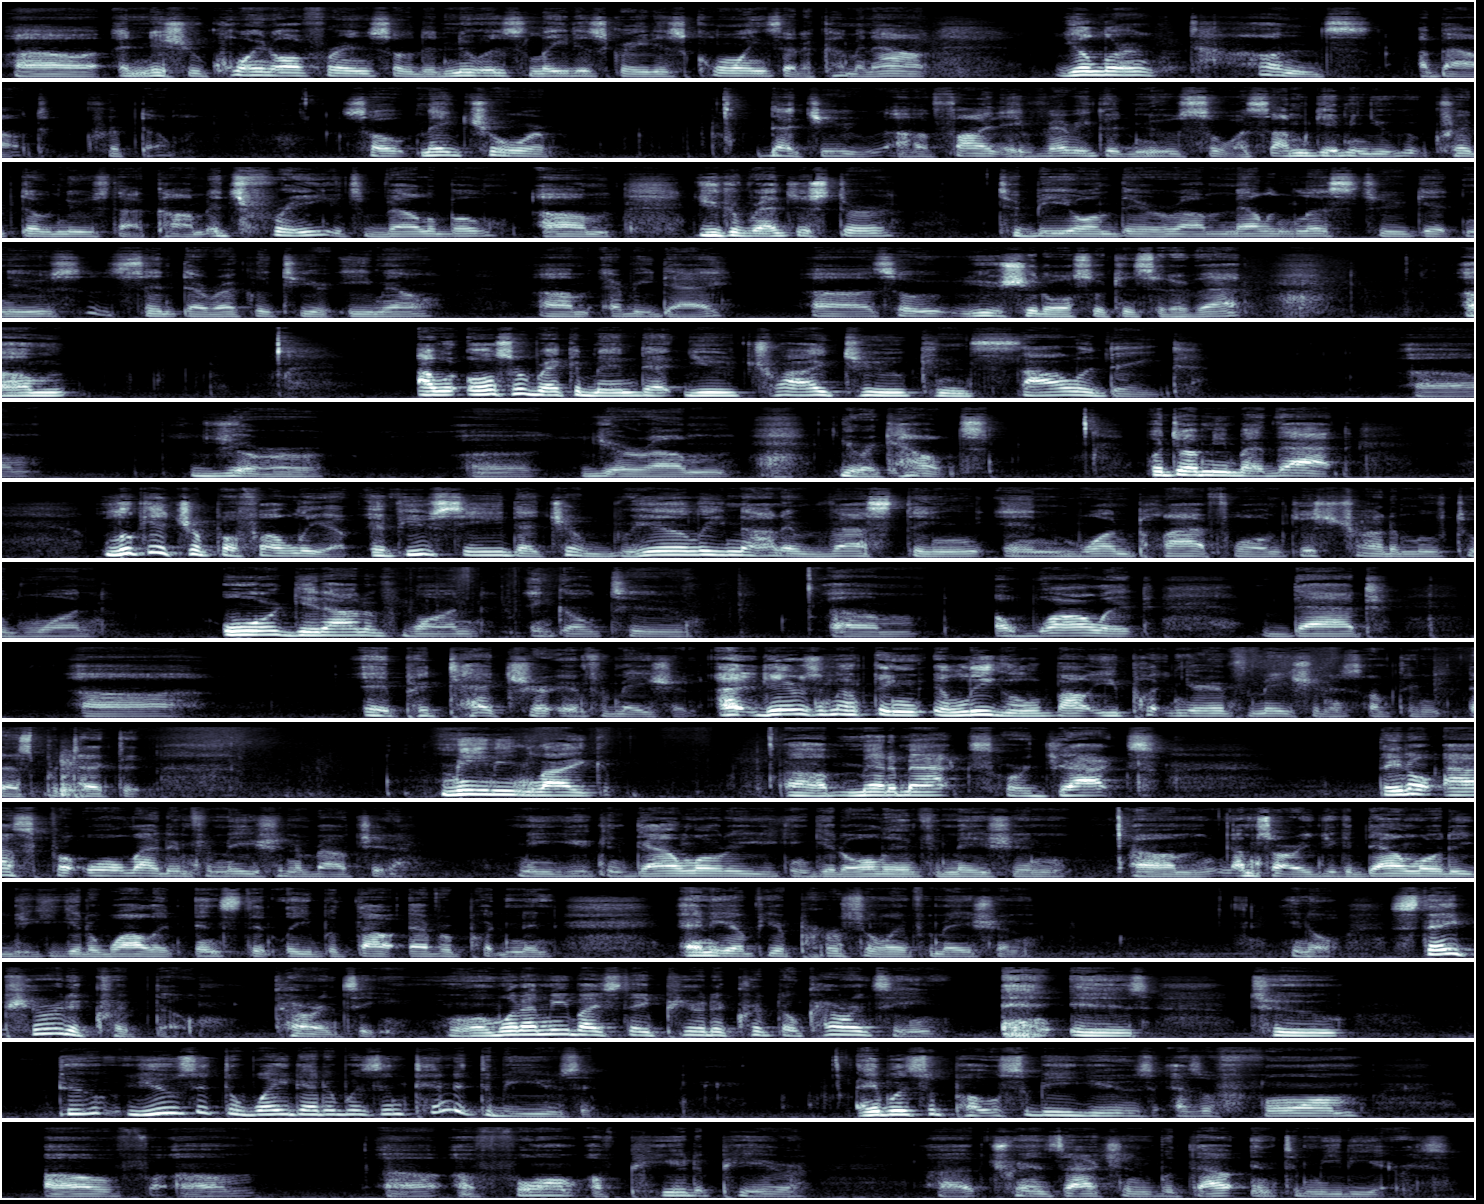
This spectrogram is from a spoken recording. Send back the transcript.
uh, initial coin offerings, so the newest, latest, greatest coins that are coming out. You'll learn tons about crypto. So make sure that you uh, find a very good news source. I'm giving you cryptonews.com. It's free, it's available. Um, you can register to be on their um, mailing list to get news sent directly to your email um, every day. Uh, so you should also consider that. Um, I would also recommend that you try to consolidate um, your uh, your um, your accounts. What do I mean by that? Look at your portfolio. If you see that you're really not investing in one platform, just try to move to one or get out of one and go to um, a wallet that uh, it protects your information. I, there's nothing illegal about you putting your information in something that's protected. Meaning, like uh, MetaMask or Jaxx they don't ask for all that information about you. I mean, you can download it, you can get all the information. Um, I'm sorry, you can download it, you can get a wallet instantly without ever putting in any of your personal information. You know, stay pure to cryptocurrency. Well, what I mean by stay pure to cryptocurrency is to do use it the way that it was intended to be used. It was supposed to be used as a form of um, uh, a form of peer to peer transaction without intermediaries.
